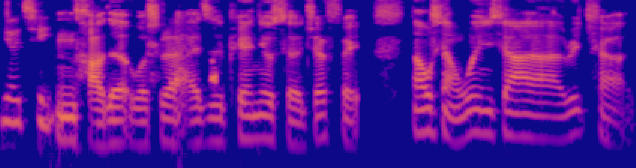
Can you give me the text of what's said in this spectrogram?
有请。嗯，好的，我是来自 P News 的 Jeffrey。那我想问一下 Richard，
